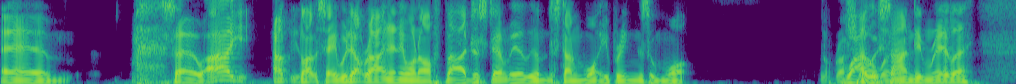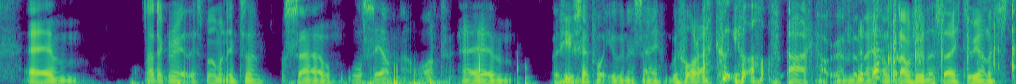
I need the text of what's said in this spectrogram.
Um, so I, I, like we say, we're not writing anyone off, but I just don't really understand what he brings and what Not why we've signed him. Really. Um, I'd agree at this moment in time. so we'll see on that one. Um, have you said what you were going to say before I cut you off? I can't remember, mate, what I was going to say, to be honest.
